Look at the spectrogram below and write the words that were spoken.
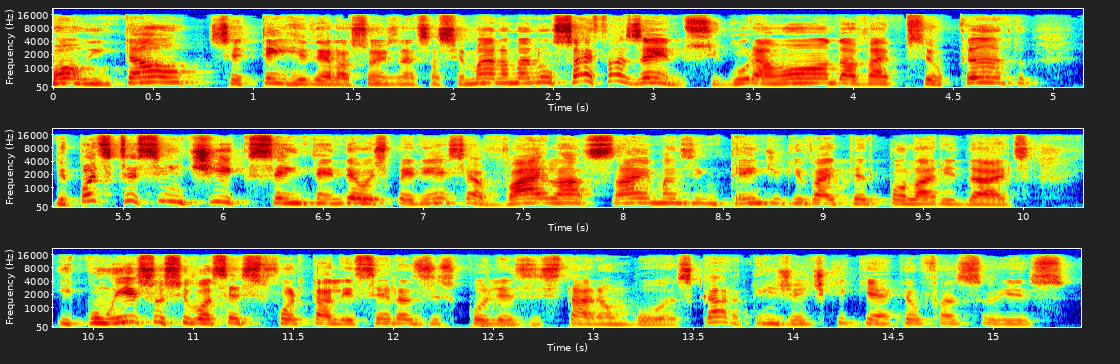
Bom, então você tem revelações nessa semana, mas não sai fazendo. Segura a onda, vai para o seu canto. Depois que você sentir que você entendeu a experiência, vai lá, sai, mas entende que vai ter polaridades. E com isso, se você se fortalecer, as escolhas estarão boas. Cara, tem gente que quer que eu faça isso.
